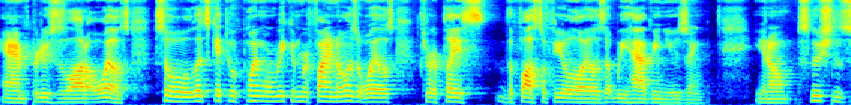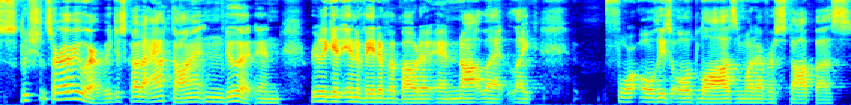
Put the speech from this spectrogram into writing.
and produces a lot of oils. So let's get to a point where we can refine those oils to replace the fossil fuel oils that we have been using. You know, solutions solutions are everywhere. We just got to act on it and do it and really get innovative about it and not let like for all these old laws and whatever stop us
